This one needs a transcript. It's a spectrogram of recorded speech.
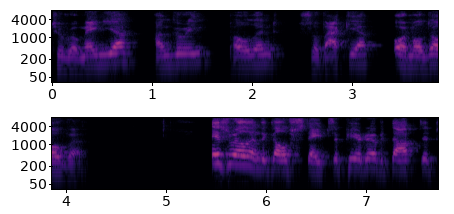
to Romania, Hungary, Poland, Slovakia, or Moldova. Israel and the Gulf states appear to have adopted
